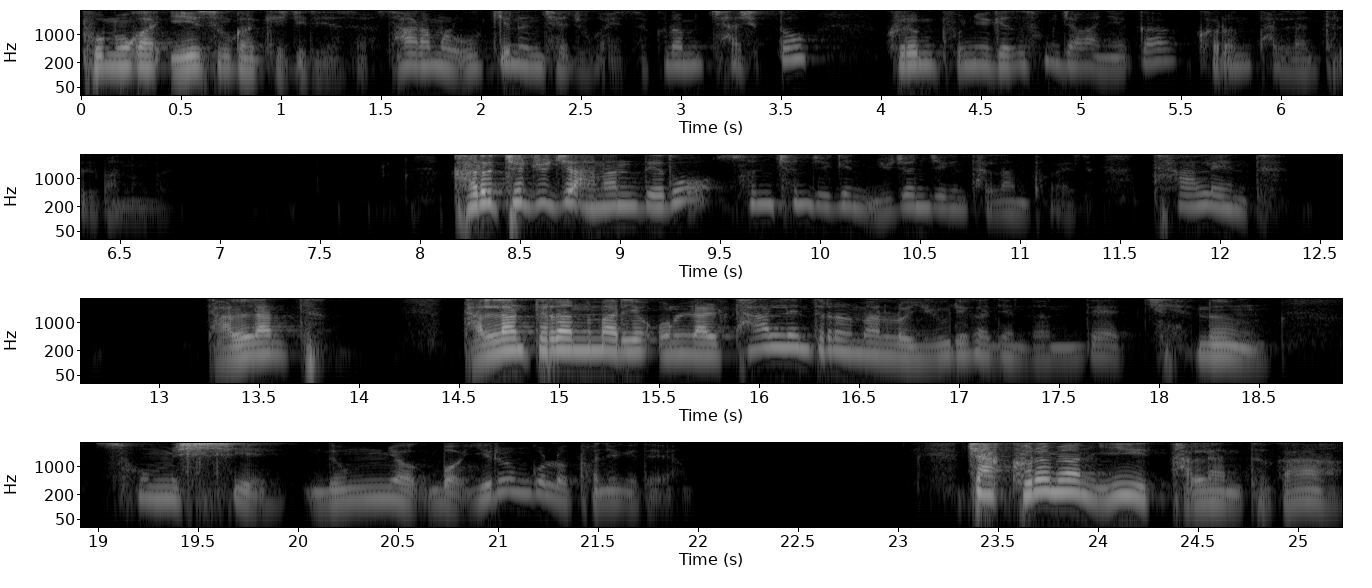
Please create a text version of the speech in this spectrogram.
부모가 예술가 기질이 있어요. 사람을 웃기는 재주가 있어요. 그럼 자식도 그런 분위기에서 성장하니까 그런 달란트를 받는 거예요. 가르쳐 주지 않았는데도 선천적인 유전적인 달란트가 있어요. 탤런트. 달란트. 달란트라는 말이 오늘날 탤런트라는 말로 유래가 됐는데 재능, 솜씨, 능력 뭐 이런 걸로 번역이 돼요. 자, 그러면 이 달란트가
